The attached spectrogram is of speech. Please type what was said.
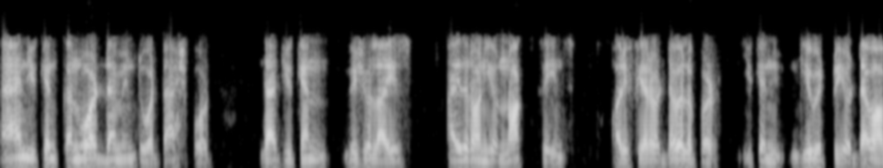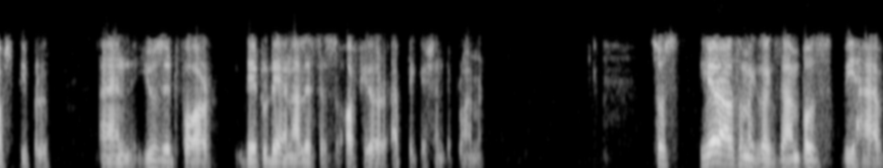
and you can convert them into a dashboard that you can visualize either on your NOC screens, or if you're a developer, you can give it to your DevOps people and use it for day-to-day analysis of your application deployment. So here are some examples we have.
